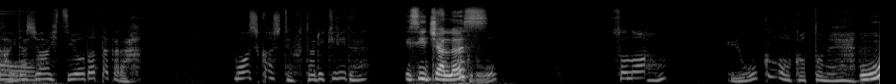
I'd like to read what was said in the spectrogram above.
買い出しは必要だったからもしかして二人きりで Is he だけ jealous? どそのよくわかったね Ooh.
